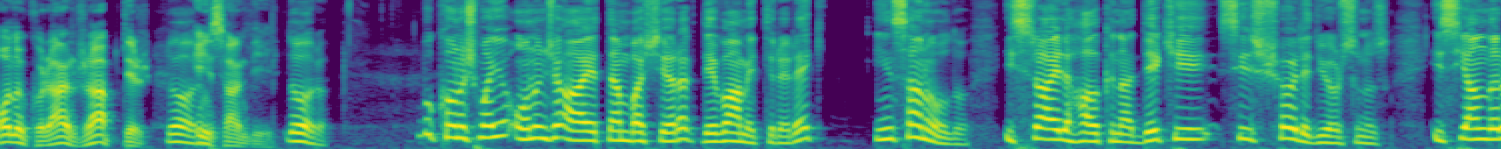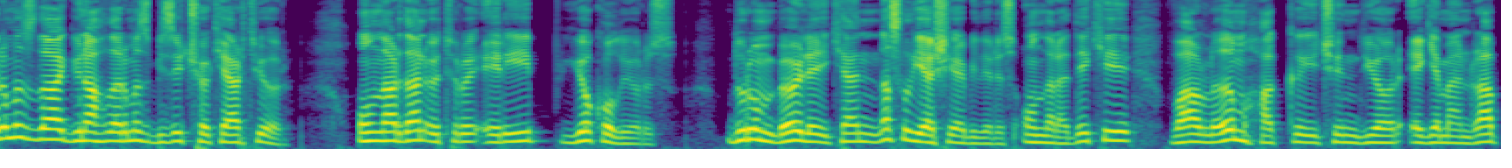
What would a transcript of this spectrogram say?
onu kuran Rab'dir, Doğru. insan değil. Doğru. Bu konuşmayı 10. ayetten başlayarak devam ettirerek İnsanoğlu, İsrail halkına de ki siz şöyle diyorsunuz. İsyanlarımızla günahlarımız bizi çökertiyor. Onlardan ötürü eriyip yok oluyoruz. Durum böyleyken nasıl yaşayabiliriz? Onlara de ki varlığım hakkı için diyor egemen Rab.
